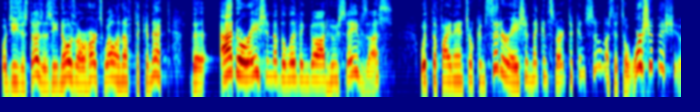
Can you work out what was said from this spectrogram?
What Jesus does is he knows our hearts well enough to connect the adoration of the living God who saves us with the financial consideration that can start to consume us. It's a worship issue.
